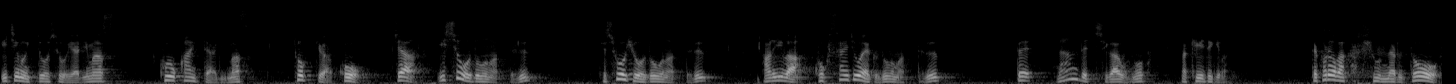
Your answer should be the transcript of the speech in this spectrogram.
一問一答集をやります。こう書いてあります。特許はこう。じゃあ衣装どうなってる？で商標どうなってる？あるいは国際条約どうなってる？でなんで違うの？と、まあ、聞いてきます。でこれが分かるようになると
